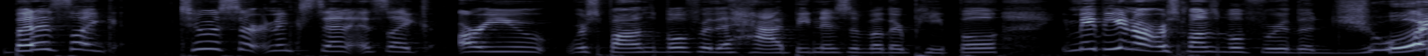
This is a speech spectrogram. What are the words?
But it's like to a certain extent, it's like, are you responsible for the happiness of other people? Maybe you're not responsible for the joy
